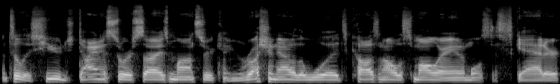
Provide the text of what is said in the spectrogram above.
until this huge dinosaur sized monster came rushing out of the woods, causing all the smaller animals to scatter.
